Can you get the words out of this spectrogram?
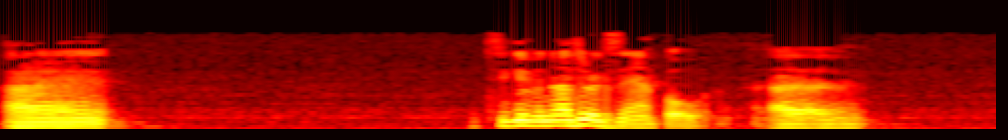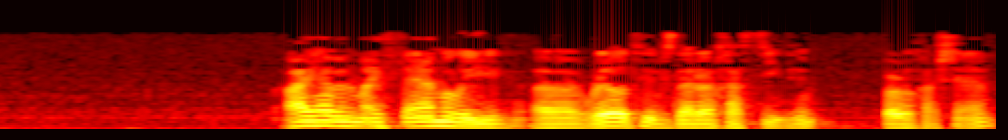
Uh, to give another example, uh, I have in my family relatives that are Hasidim, Baruch Hashem,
